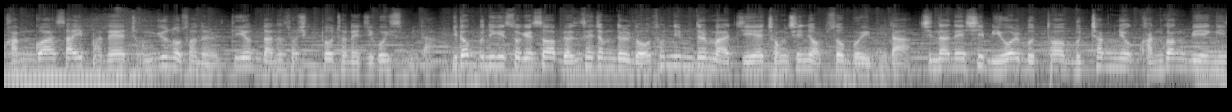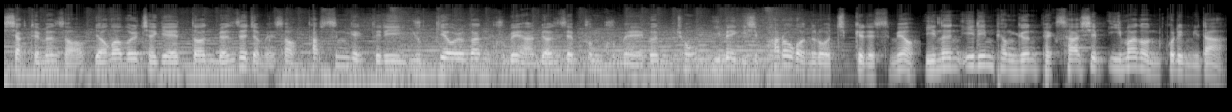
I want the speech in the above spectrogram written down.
괌과 사이판에 정규 노선을 띄운다는 소식도 전해지고 있습니다. 이런 분위기 속에서 면세 점들도 손님들 맞이에 정신이 없어 보입니다. 지난해 12월부터 무착륙 관광 비행이 시작되면서 영업을 재개했던 면세점에서 탑승객들이 6개월간 구매한 면세품 구매액은 총 228억 원으로 집계됐으며 이는 1인 평균 142만 원 꼴입니다.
